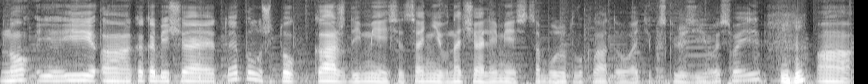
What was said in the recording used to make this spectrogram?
Ну, и, и, а, как обещает Apple, что каждый месяц они в начале месяца будут выкладывать эксклюзивы свои. Мгм. А,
